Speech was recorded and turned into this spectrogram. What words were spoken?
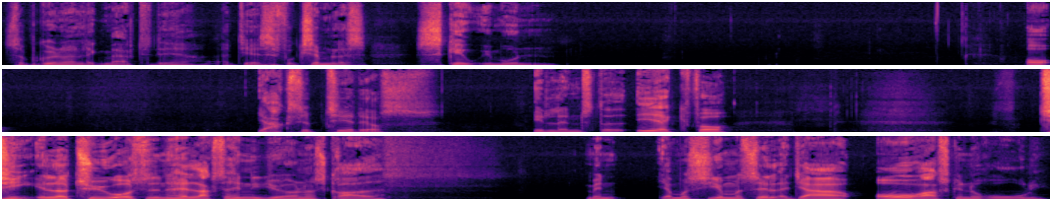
så begynder jeg at lægge mærke til det her, at jeg for eksempel er skæv i munden. Og jeg accepterer det også et eller andet sted. Erik for 10 eller 20 år siden havde lagt sig hen i hjørnet og skrædet. Men jeg må sige om mig selv, at jeg er overraskende rolig.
